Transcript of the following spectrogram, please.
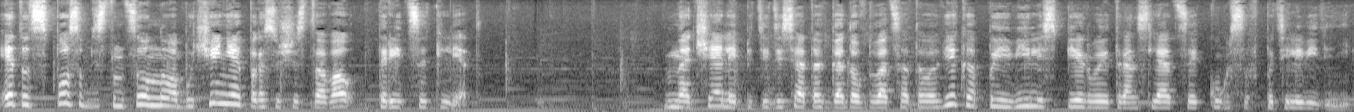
Этот способ дистанционного обучения просуществовал 30 лет. В начале 50-х годов 20 века появились первые трансляции курсов по телевидению.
